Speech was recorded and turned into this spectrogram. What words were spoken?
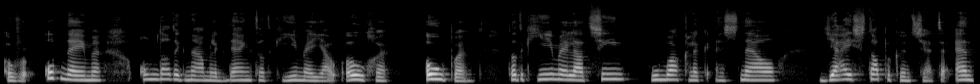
over opnemen, omdat ik namelijk denk dat ik hiermee jouw ogen open. Dat ik hiermee laat zien hoe makkelijk en snel jij stappen kunt zetten. En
